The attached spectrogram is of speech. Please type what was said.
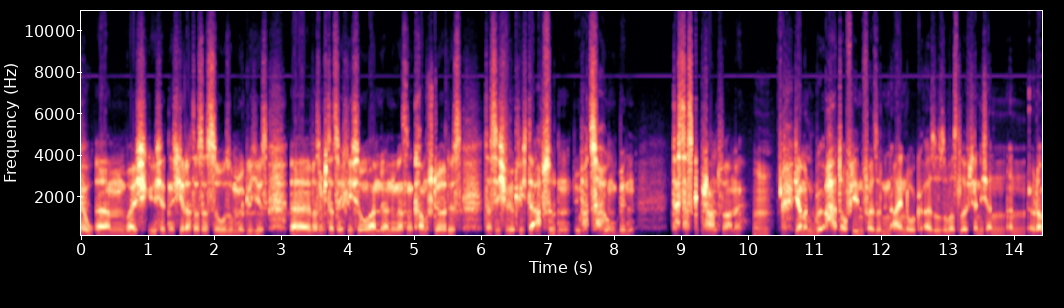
Ähm, weil ich, ich hätte nicht gedacht, dass das so, so möglich ist. Äh, was mich tatsächlich so an, an dem ganzen Kram stört, ist, dass ich wirklich der absoluten Überzeugung bin, dass das geplant war, ne? Hm. Ja, man hat auf jeden Fall so den Eindruck, also sowas läuft ja nicht an, an oder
